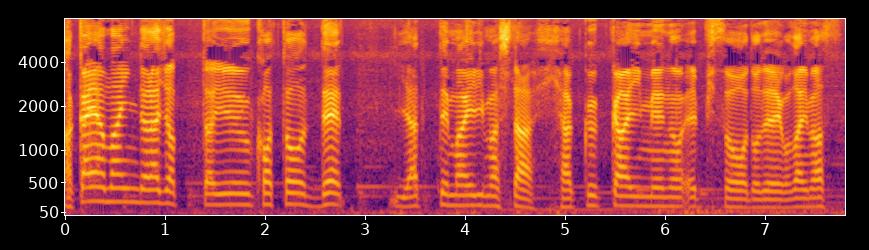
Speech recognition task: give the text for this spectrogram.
赤山インドラジオということで、やってまいりました。100回目のエピソードでございます。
